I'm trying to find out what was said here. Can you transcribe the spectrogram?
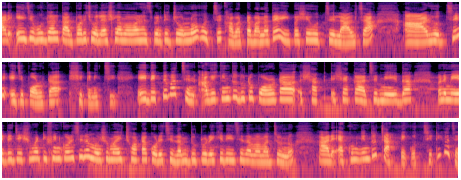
আর এই যে বন্ধুরা, তারপরে চলে আসলাম আমার হাজব্যান্ডের জন্য হচ্ছে খাবারটা বানাতে। এই পাশে হচ্ছে লাল চা আর হচ্ছে এই যে পরোটা সেঁকে নিচ্ছি। এই দেখতে পাচ্ছেন, আগে কিন্তু দুটো পরোটা শাক আছে। মেয়েদা মানে মেয়েদের যে সময় টিফিন করেছিলাম, ওই সময় ছটা করেছিলাম, দুটো রেখে দিয়েছিলাম আমার জন্য। আর এখন কিন্তু চারটে করছি, ঠিক আছে?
